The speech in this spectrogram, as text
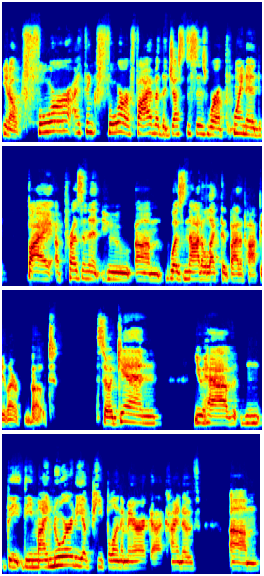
you know four i think four or five of the justices were appointed by a president who um, was not elected by the popular vote so again you have the the minority of people in america kind of um,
